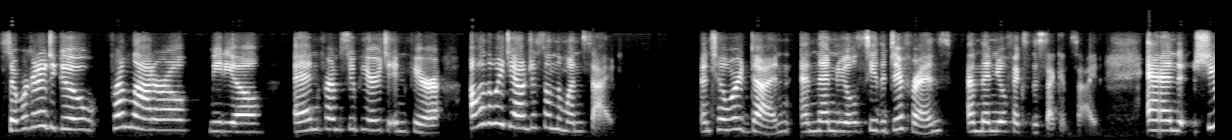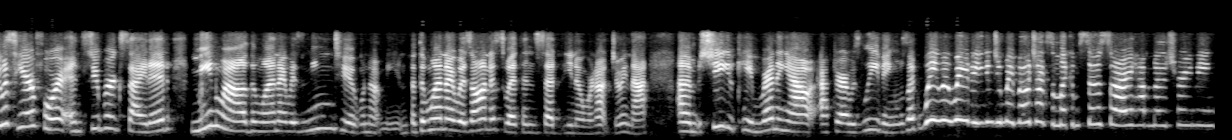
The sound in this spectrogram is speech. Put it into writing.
So we're going to go from lateral, medial, and from superior to inferior, all the way down just on the one side until we're done and then you'll see the difference and then you'll fix the second side. And she was here for it and super excited. Meanwhile the one i was mean to well not mean but the one i was honest with and said you know we're not doing that um, she came running out after i was leaving was like wait wait wait you can do my botox. I'm like i'm so sorry i have another training.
